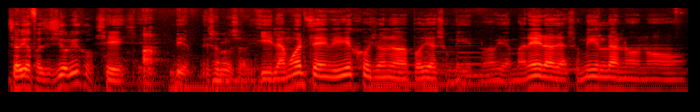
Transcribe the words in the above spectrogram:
¿Ya había fallecido el viejo? sí, sí. Ah, bien, eso no lo sabía. Y la muerte de mi viejo yo no la podía asumir, no había manera de asumirla, no, no.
